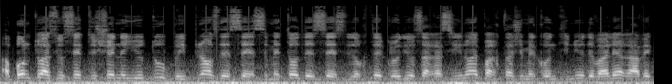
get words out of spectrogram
Abonne-toi sur cette chaîne YouTube Hypnose DCS, méthode du Dr Claudio Saracino et partage mes contenus de valeur avec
